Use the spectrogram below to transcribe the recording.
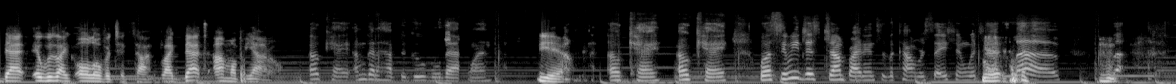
that it was like all over TikTok. Like that's Amapiano. Okay, I'm gonna have to Google that one. Yeah. Okay, okay. Well, see, we just jump right into the conversation, which I love. Mhm.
